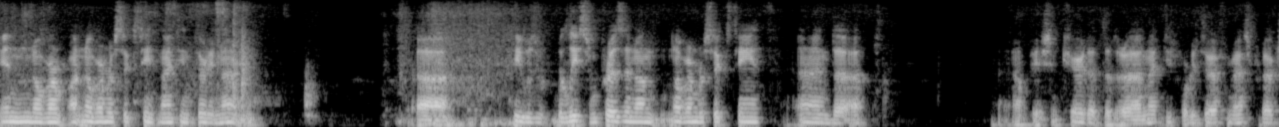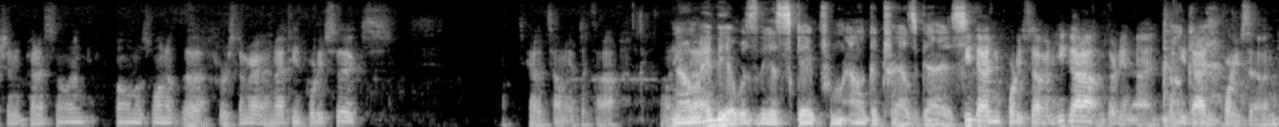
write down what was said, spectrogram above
in November, on November 16th, 1939. Uh, he was released from prison on November 16th and uh, outpatient care da, da, 1942 after mass production penicillin. Capone was one of the first American 1946. It's got to tell me at the top. No, maybe it was the escape from Alcatraz guys. He died in 47. He got out in 39, but he died in 47.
